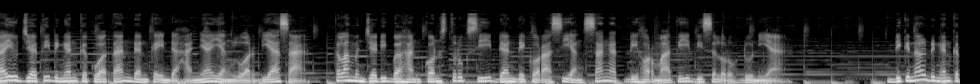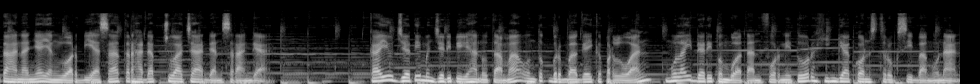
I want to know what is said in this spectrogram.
Kayu jati dengan kekuatan dan keindahannya yang luar biasa, telah menjadi bahan konstruksi dan dekorasi yang sangat dihormati di seluruh dunia. Dikenal dengan ketahanannya yang luar biasa terhadap cuaca dan serangga. Kayu jati menjadi pilihan utama untuk berbagai keperluan, mulai dari pembuatan furnitur hingga konstruksi bangunan.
